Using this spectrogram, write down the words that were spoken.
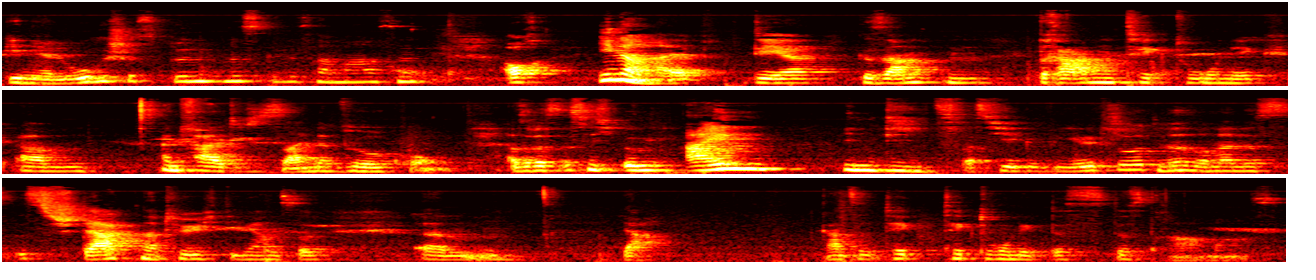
genealogisches Bündnis gewissermaßen, auch innerhalb der gesamten Dramentektonik ähm, entfaltet es seine Wirkung. Also das ist nicht irgendein Indiz, was hier gewählt wird, ne, sondern es, es, stärkt natürlich die ganze, ähm, ja, ganze Tektonik des, des Dramas.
